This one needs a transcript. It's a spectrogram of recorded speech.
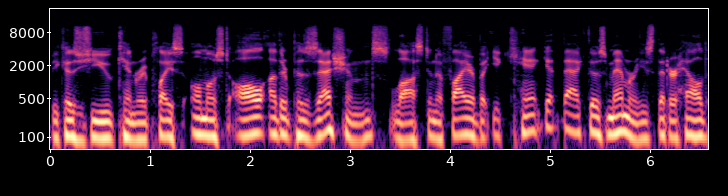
because you can replace almost all other possessions lost in a fire, but you can't get back those memories that are held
